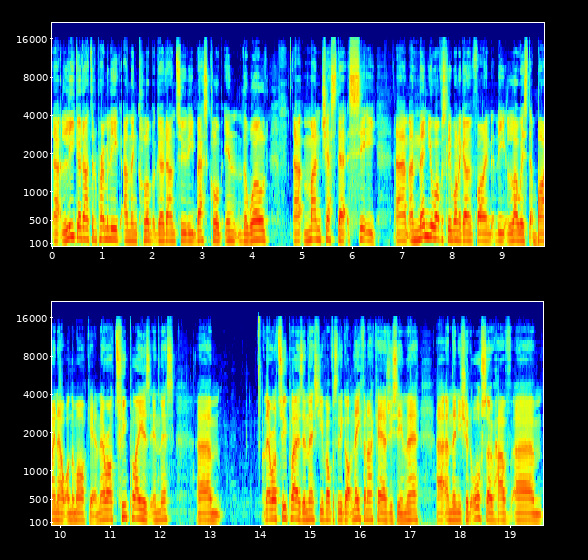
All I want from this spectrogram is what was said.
Uh, league go down to the Premier League, and then club go down to the best club in the world, uh, Manchester City. Um, and then you obviously want to go and find the lowest buy now on the market. And there are two players in this. Um, there are two players in this. You've obviously got Nathan Ake, as you've seen there. Uh, and then you should also have... Um,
